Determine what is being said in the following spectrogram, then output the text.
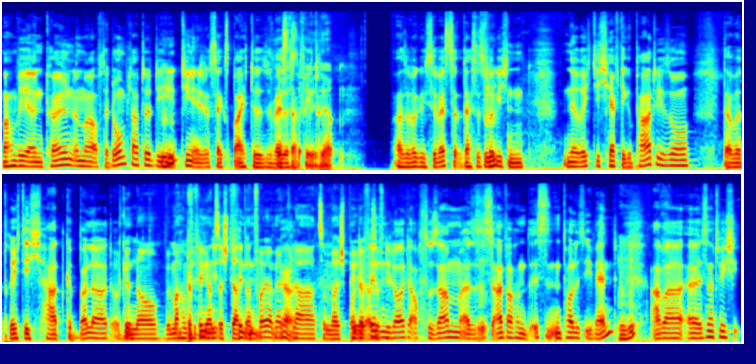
machen wir in Köln immer auf der Domplatte die Mhm. Teenager-Sex-Beichte Silvesterfete. Ja. Also wirklich Silvester, das ist Mhm. wirklich ein, eine richtig heftige Party so. Da wird richtig hart geböllert und Genau. Wir machen für die ganze Stadt dann finden- Feuerwerk ja. klar, zum Beispiel. Und da Also- finden die Leute auch zusammen. Also es ist einfach ein, ist ein tolles Event, Mhm. aber äh, es ist natürlich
